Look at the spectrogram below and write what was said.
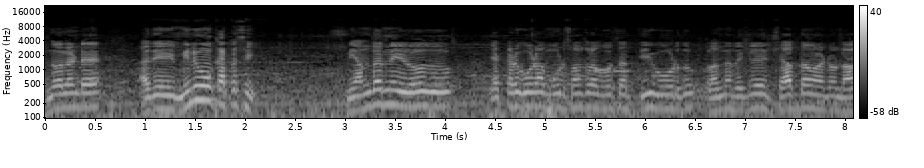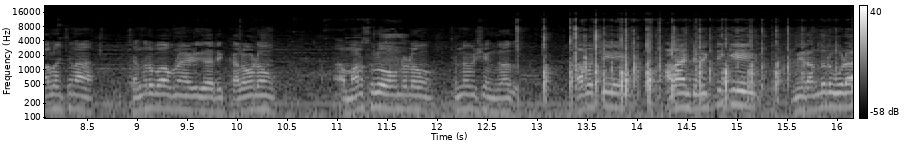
ఎందువల్లంటే అది మినిమం కట్టసి మీ అందరినీ ఈరోజు ఎక్కడ కూడా మూడు సంవత్సరాలకు ఒకసారి తీయకూడదు. వాళ్ళందరూ రెగ్యులేట్ చేద్దాం అనేటువంటి ఆలోచన చంద్రబాబు నాయుడు గారి కలవడం ఆ మనసులో ఉండడం చిన్న విషయం కాదు. కాబట్టి అలాంటి వ్యక్తికి మీరందరూ కూడా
